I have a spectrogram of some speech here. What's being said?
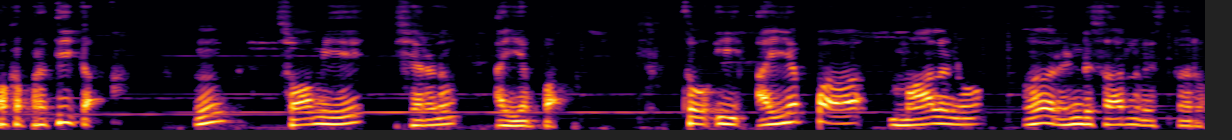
ఒక ప్రతీక స్వామియే శరణం అయ్యప్ప. సో ఈ అయ్యప్ప మాలను రెండు సార్లు వేస్తారు.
